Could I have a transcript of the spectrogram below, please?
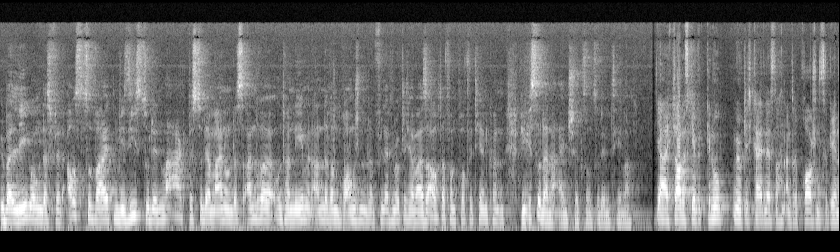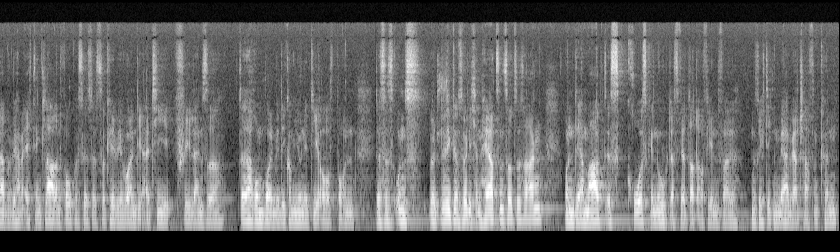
Überlegungen, das vielleicht auszuweiten? Wie siehst du den Markt? Bist du der Meinung, dass andere Unternehmen in anderen Branchen vielleicht möglicherweise auch davon profitieren könnten? Wie ist so deine Einschätzung zu dem Thema? Ja, ich glaube, es gibt genug Möglichkeiten, jetzt noch in andere Branchen zu gehen, aber wir haben echt den klaren Fokus gesetzt, okay, wir wollen die IT-Freelancer, darum wollen wir die Community aufbauen. Das ist uns, liegt uns wirklich am Herzen sozusagen und der Markt ist groß genug, dass wir dort auf jeden Fall einen richtigen Mehrwert schaffen können.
